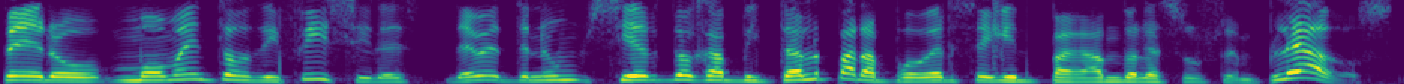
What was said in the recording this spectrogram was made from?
pero momentos difíciles debe tener un cierto capital para poder seguir pagándole a sus empleados.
